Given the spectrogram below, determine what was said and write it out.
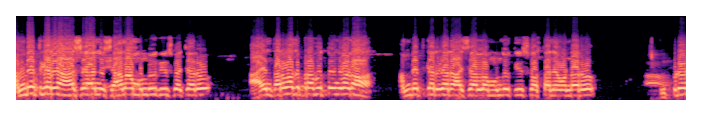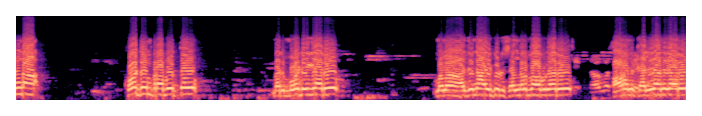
అంబేద్కర్ గారి ఆశయాన్ని చాలా ముందుకు తీసుకొచ్చారు. ఆయన తర్వాత ప్రభుత్వం కూడా అంబేద్కర్ గారి ఆశయాల్లో ముందుకు తీసుకొస్తానే ఉన్నారు. ఇప్పుడున్న కూటమి ప్రభుత్వం మరి మోడీ గారు మన అధినాయకుడు చంద్రబాబు గారు పవన్ కళ్యాణ్ గారు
